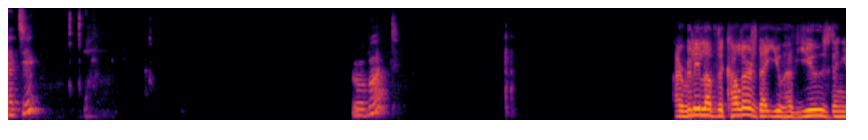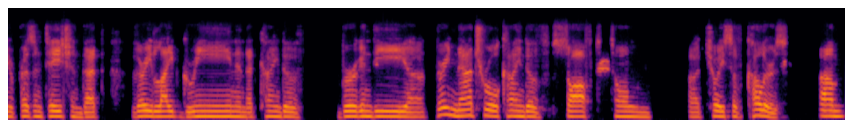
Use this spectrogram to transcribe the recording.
That's it. Robot? I really love the colors that you have used in your presentation, that very light green and that kind of burgundy, uh, very natural kind of soft tone uh, choice of colors. Um,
